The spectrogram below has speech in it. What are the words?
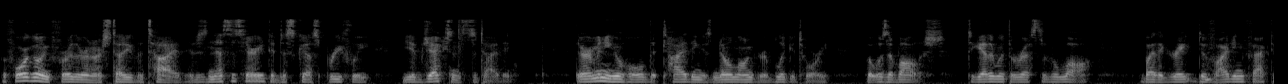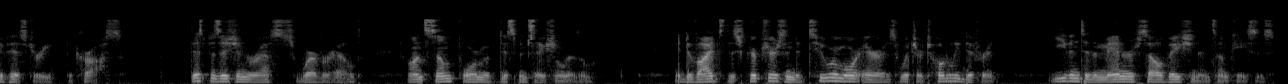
Before going further in our study of the tithe, it is necessary to discuss briefly the objections to tithing. There are many who hold that tithing is no longer obligatory, but was abolished, together with the rest of the law, by the great dividing fact of history, the cross. This position rests, wherever held, on some form of dispensationalism. It divides the scriptures into two or more eras which are totally different, even to the manner of salvation in some cases,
